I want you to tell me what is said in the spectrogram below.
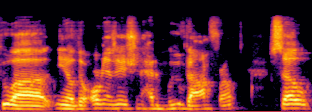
who uh, you know the organization had moved on from. So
